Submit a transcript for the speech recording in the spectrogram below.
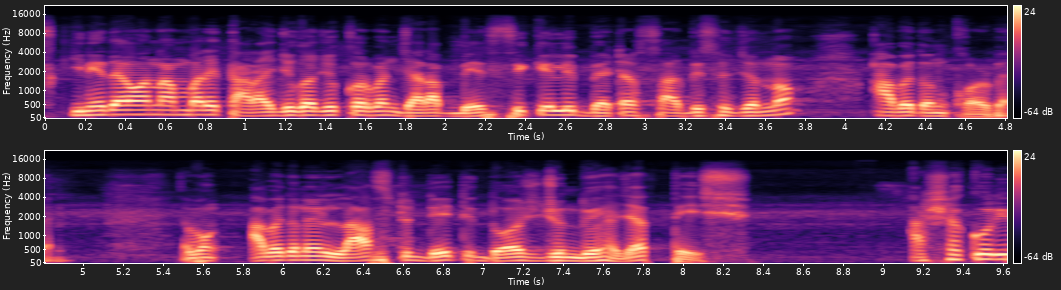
স্ক্রিনে দেওয়া নাম্বারে তারাই যোগাযোগ করবেন, যারা বেসিক্যালি বেটার সার্ভিসের জন্য আবেদন করবেন। এবং আবেদনের লাস্ট ডেট দশ জুন দুই হাজার তেইশ। আশা করি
